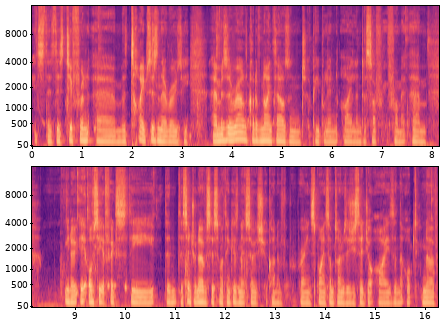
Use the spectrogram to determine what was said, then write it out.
it's there's different um, types, isn't there, Rosie? Um, there's around kind of nine thousand people in Ireland are suffering from it. You know, it obviously affects the, the, the central nervous system, I think, isn't it? So it's your kind of brain, spine. Sometimes, as you said, your eyes and the optic nerve.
